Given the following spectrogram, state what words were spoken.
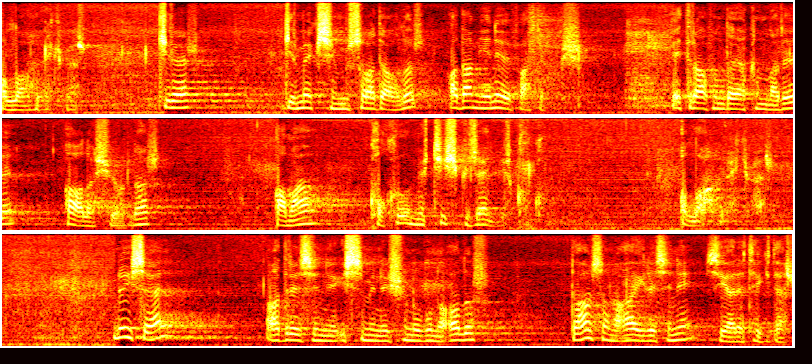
Allahu Ekber. Girer, girmek için müsaade alır. Adam yeni vefat etmiş. Etrafında yakınları ağlaşıyorlar. Ama koku müthiş güzel bir koku. Allahu Ekber. Neyse adresini, ismini, şunu bunu alır. Daha sonra ailesini ziyarete gider.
